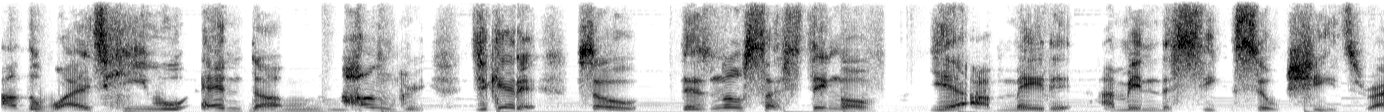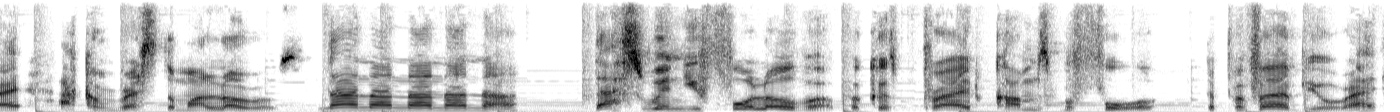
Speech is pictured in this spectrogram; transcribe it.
Otherwise, he will end up Mm. hungry. Do you get it? So there's no such thing of, yeah, I've made it. I'm in the silk silk sheets, right? I can rest on my laurels. No, no, no, no, no. That's when you fall over because pride comes before the proverbial, right?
